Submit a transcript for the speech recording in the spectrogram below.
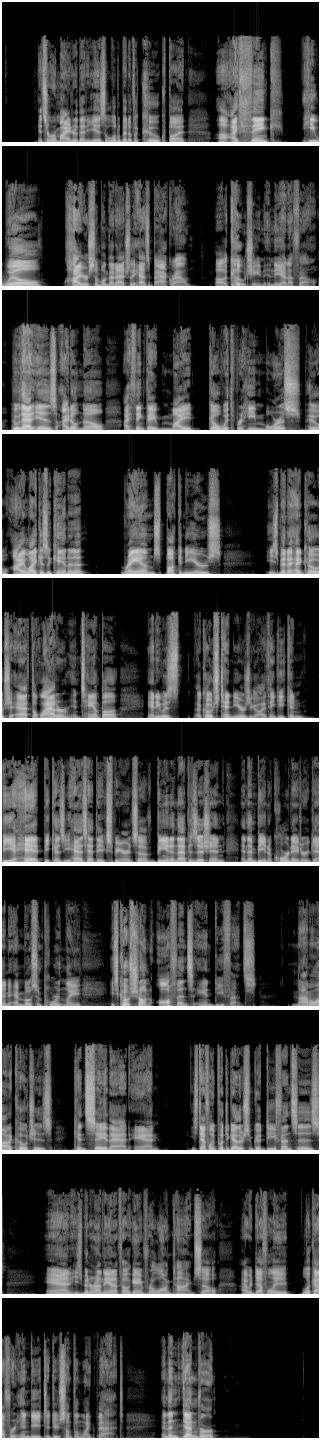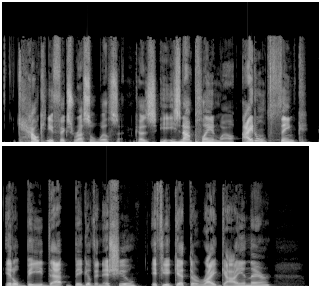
it's a reminder that he is a little bit of a kook, but uh, I think he will hire someone that actually has a background uh, coaching in the NFL. Who that is, I don't know. I think they might go with Raheem Morris, who I like as a candidate. Rams, Buccaneers. He's been a head coach at the ladder in Tampa, and he was a coach 10 years ago. I think he can be a hit because he has had the experience of being in that position and then being a coordinator again. And most importantly, he's coached on offense and defense. Not a lot of coaches can say that. And he's definitely put together some good defenses. And he's been around the NFL game for a long time. So I would definitely look out for Indy to do something like that. And then Denver, how can you fix Russell Wilson? Because he's not playing well. I don't think it'll be that big of an issue if you get the right guy in there.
